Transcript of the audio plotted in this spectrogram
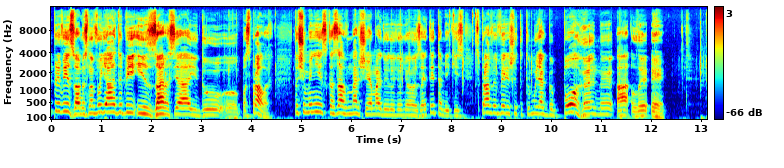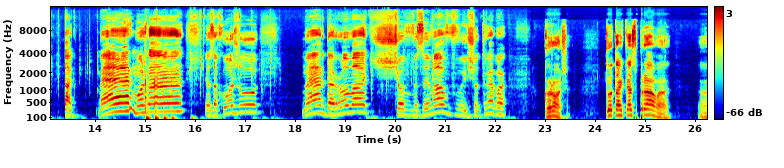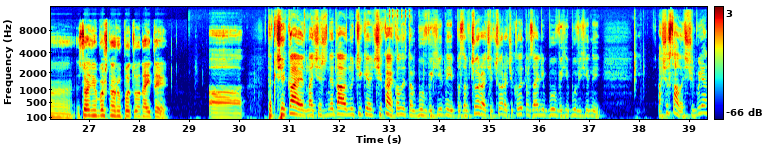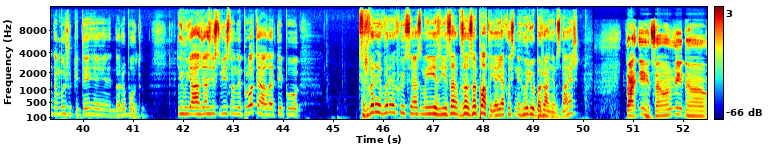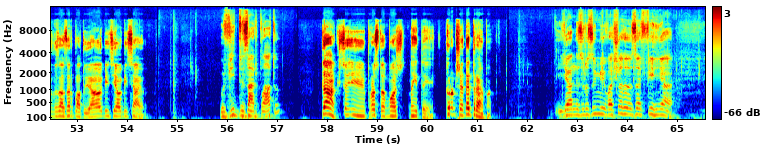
привіт, з вами знову я Дебі, і зараз я йду о, по справах. То, що мені сказав мер, що я маю до, нього зайти, там якісь справи вирішити, тому якби погнали. Так, мер, можна. Я заходжу. Мер, дарова, що визивав, що треба. Коротше, то така справа. Е, сьогодні можна роботу знайти. О, так чекай, наче ж недавно, ну тільки чекай, коли там був вихідний, позавчора чи вчора, чи коли там взагалі був, вихід, був вихідний. А що сталося? Чому я не можу піти на роботу? Ні, ну я, я звісно, не проти, але типу. Це ж вирахується з моєї зарплати, я якось не горю бажанням, знаєш? Та ні, це він е, за зарплату, я обіцяю, обіцяю. Від зарплату? Так, сьогодні просто можеш знайти. Коротше, не треба. Я не зрозумів, а що за- за фігня?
